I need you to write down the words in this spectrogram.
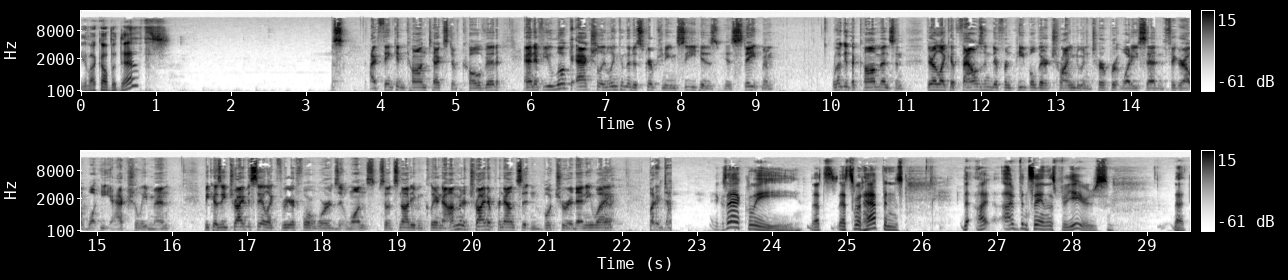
you like all the deaths? I think in context of COVID, and if you look actually, link in the description, you can see his his statement. Look at the comments, and there are like a thousand different people there trying to interpret what he said and figure out what he actually meant because he tried to say like three or four words at once, so it's not even clear. Now I'm going to try to pronounce it and butcher it anyway, but it does. Exactly. That's that's what happens I, I've been saying this for years that,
